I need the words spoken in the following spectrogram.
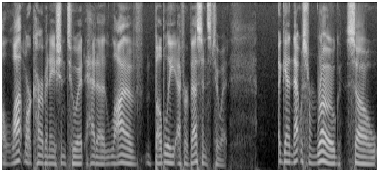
a lot more carbonation to it, had a lot of bubbly effervescence to it. Again, that was from Rogue, so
